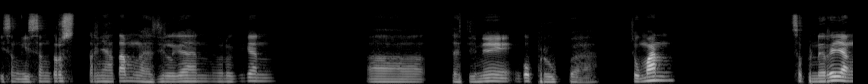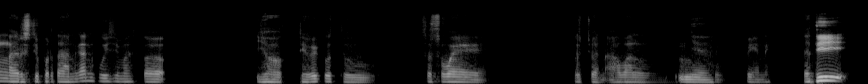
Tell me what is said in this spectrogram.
iseng-iseng terus ternyata menghasilkan ngono kan eh jadine engko berubah. Cuman sebenarnya yang harus dipertahankan kuwi sih Mas kayak ya dhewe kudu sesuai tujuan awal. Iya. Pengen jadi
